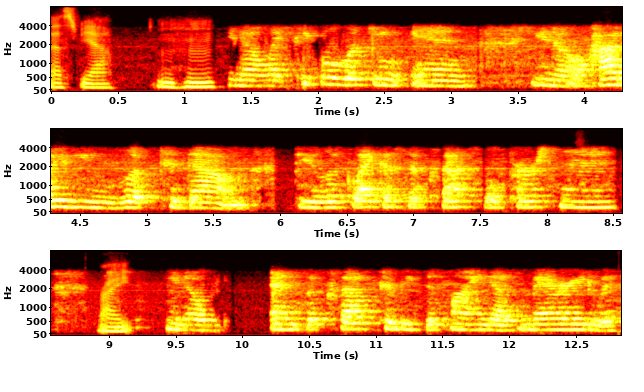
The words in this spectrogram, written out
That's, yeah. Mm-hmm. You know, like people looking in, you know, how do you look to them? Do you look like a successful person? Right. you know, and success could be defined as married with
